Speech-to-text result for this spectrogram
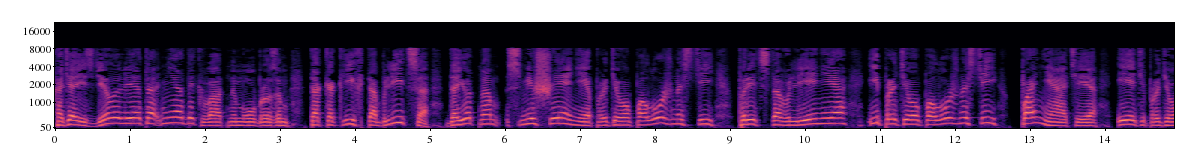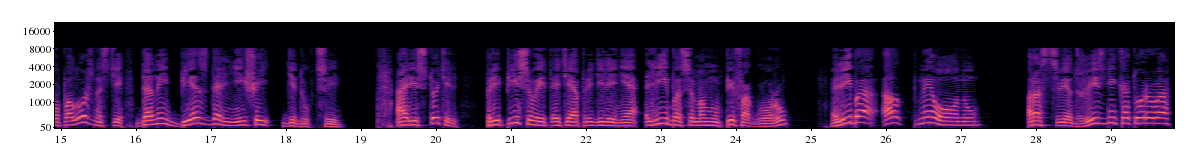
хотя и сделали это неадекватным образом, так как их таблица дает нам смешение противоположностей представления и противоположностей понятия, и эти противоположности даны без дальнейшей дедукции. Аристотель приписывает эти определения либо самому Пифагору, либо Алкмеону, расцвет жизни которого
